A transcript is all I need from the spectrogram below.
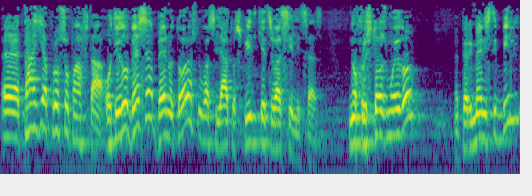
ε, τα Άγια πρόσωπα αυτά. Ότι εδώ μέσα μπαίνω τώρα στο βασιλιά το σπίτι και της βασίλισσας. Είναι ο Χριστός μου εδώ με περιμένει στην πύλη.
